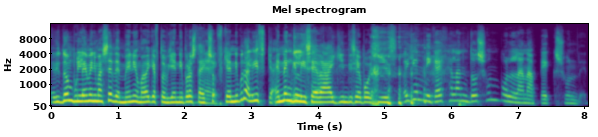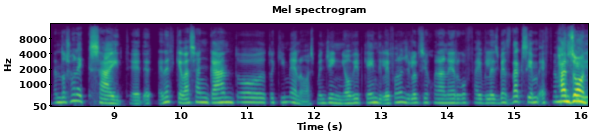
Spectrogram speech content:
Δηλαδή τον που λέμε είμαστε δεμένη ομάδα και αυτό βγαίνει προς τα Ναι. έξω. Βγαίνει που τα αλήθεια. Είναι Αλήθεια. εγκλησεδάκι της εποχής. Όχι, γενικά ήθελαν τόσο πολλά να παίξουν. Ήταν τόσο excited. Δεν εθιεβάσαν καν το, το κείμενο. Α πούμε, και η Νιώβη πιάνει τηλέφωνο και λέω ότι έχω έναν έργο Five Lesbians. Εντάξει, εμ- εφ- Hands on. εμ-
